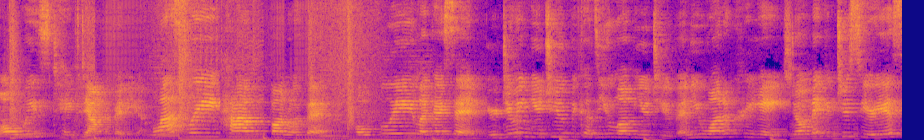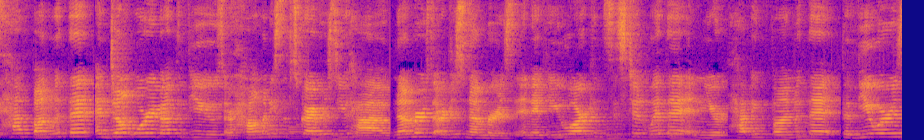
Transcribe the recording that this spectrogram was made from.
always take down a video. Lastly, have fun with it. Hopefully, like I said, you're doing YouTube because you love YouTube and you want to create. Don't make it too serious, have fun with it, and don't worry about the views or how many subscribers you have. Numbers are just numbers, and if you are consistent with it and you're having fun with it, the viewers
